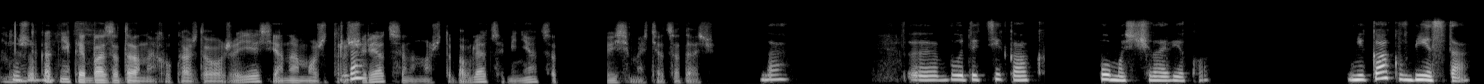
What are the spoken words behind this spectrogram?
Ну, тоже это как некая база данных у каждого уже есть, и она может да? расширяться, она может добавляться, меняться в зависимости от задач. Да. Э, будет идти как помощь человеку. Не как вместо,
